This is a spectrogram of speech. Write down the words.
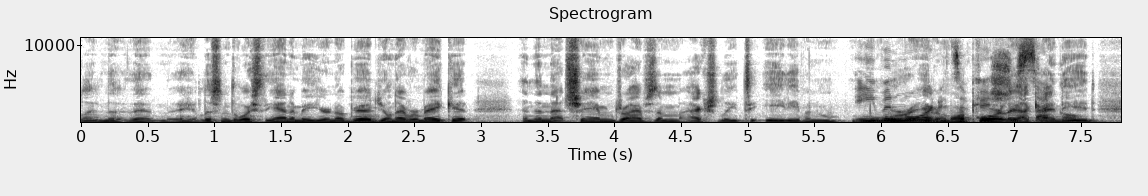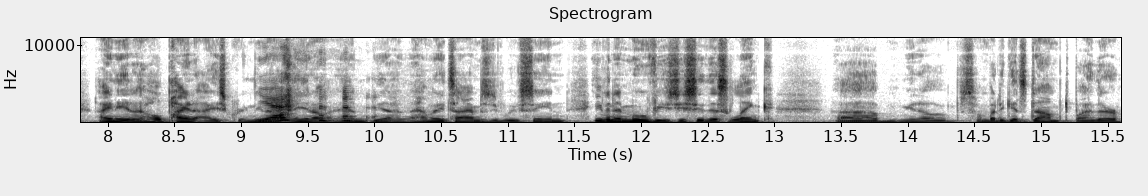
They- Listen to the voice of the enemy. You're no good. You'll never make it. And then that shame drives them actually to eat even Even more, more, even more poorly. Like I need I need a whole pint of ice cream. You Yeah. know, you know, and you know how many times have we've seen even in movies you see this link. Um, you know, somebody gets dumped by their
